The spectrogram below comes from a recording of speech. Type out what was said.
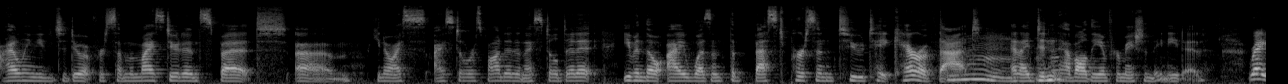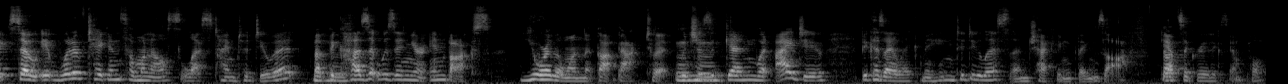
I only needed to do it for some of my students, but um, you know, I, I still responded and I still did it, even though I wasn't the best person to take care of that, and I didn't have all the information they needed. Right. So it would have taken someone else less time to do it, but Mm-hmm. because it was in your inbox, you're the one that got back to it, which Mm-hmm. is again what I do because I like making to do lists and checking things off. That's a great example.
